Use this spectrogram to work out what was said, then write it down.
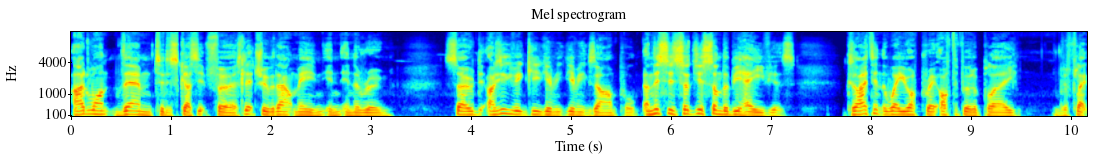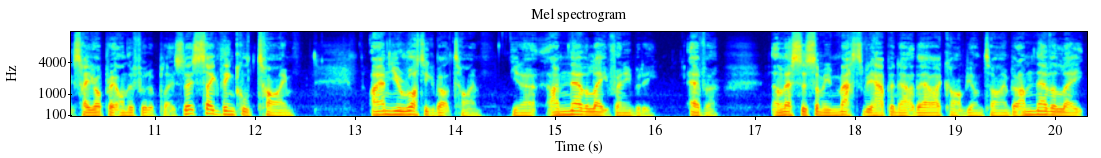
I'd want them to discuss it first, literally without me in, in the room. So I'll just give, give, give, give an example. And this is just some of the behaviors, because I think the way you operate off the field of play reflects how you operate on the field of play. So let's take a thing called time. I am neurotic about time. You know, I'm never late for anybody, ever unless there's something massively happened out there, I can't be on time. But I'm never late.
